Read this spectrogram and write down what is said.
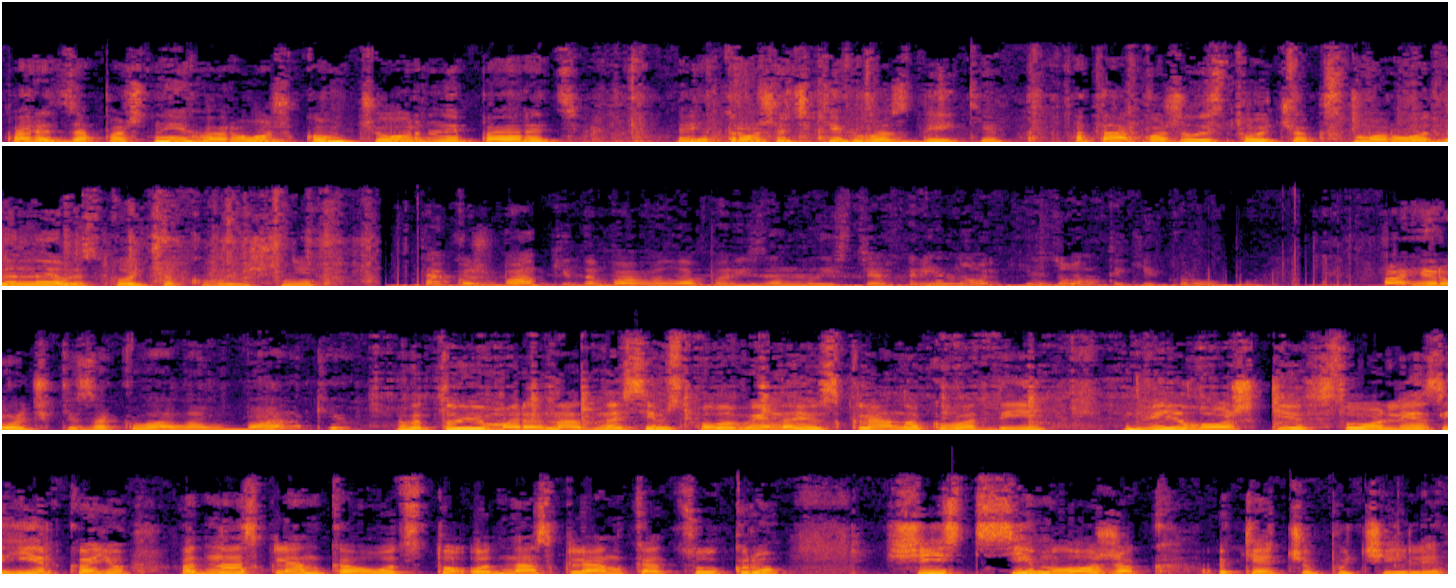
перець запашний горошком, чорний перець і трошечки гвоздики. А також листочок смородини, листочок вишні. Також банки додала порізане листя хріну і зонтики кропу. Огірочки заклала в банки. Готую маринад на 7,5 склянок води, 2 ложки солі з гіркою, 1 склянка оцту, 1 склянка цукру, 6-7 ложок кетчупу чилі.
